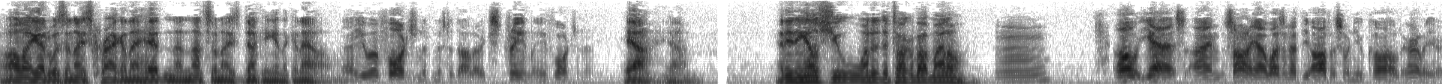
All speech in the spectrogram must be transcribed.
All I got was a nice crack on the head and a not so nice dunking in the canal. Uh, you were fortunate, Mr. Dollar. Extremely fortunate. Yeah, yeah. Anything else you wanted to talk about, Milo? Hmm? Oh, yes. I'm sorry I wasn't at the office when you called earlier.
